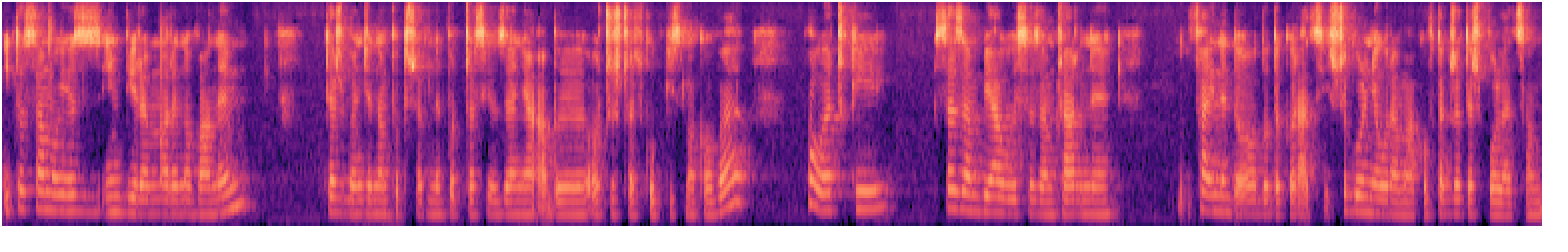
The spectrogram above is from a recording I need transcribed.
I to samo jest z imbirem marynowanym. Też będzie nam potrzebny podczas jedzenia, aby oczyszczać kubki smakowe. Pałeczki, sezam biały, sezam czarny, fajny do, do dekoracji, szczególnie u ramaków, także też polecam.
